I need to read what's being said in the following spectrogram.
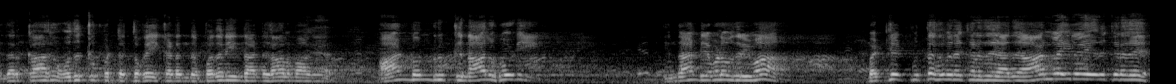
இதற்காக ஒதுக்கப்பட்ட தொகை கடந்த பதினைந்து ஆண்டு காலமாக ஆண்டொன்றுக்கு நாலு கோடி இந்த ஆண்டு எவ்வளவு தெரியுமா? பட்ஜெட் புத்தகம் இருக்கிறது அது ஆன்லைன்ல இருக்கிறது.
